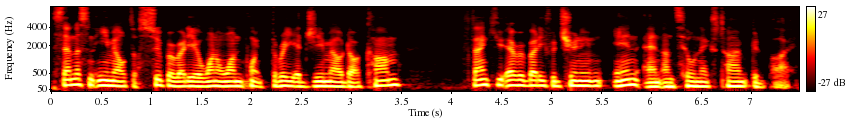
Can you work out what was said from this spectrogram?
send us an email to superradio101.3 at gmail.com. Thank you, everybody, for tuning in, and until next time, goodbye.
